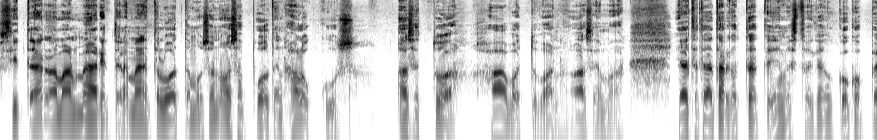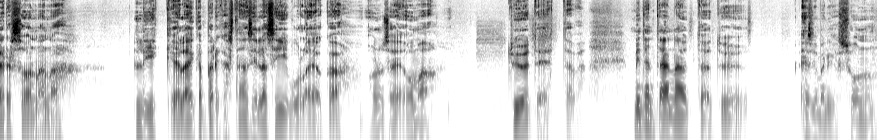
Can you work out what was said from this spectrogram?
siteeraamaan määritelmään, että luottamus on osapuolten halukkuus asettua haavoittuvaan asemaan. Ja että tämä tarkoittaa, että ihmiset on ikään kuin koko persoonana liikkeellä, eikä pelkästään sillä siivulla, joka on se oma työtehtävä. Miten tämä näyttäytyy esimerkiksi sun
